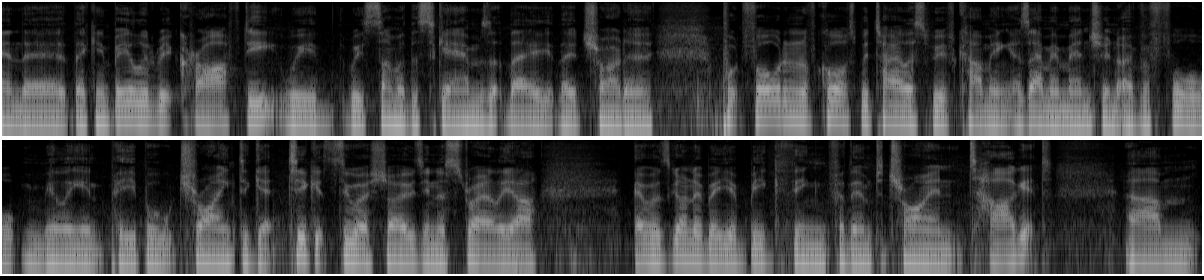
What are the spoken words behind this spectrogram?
and they they can be a little bit crafty with with some of the scams that they they try to put forward. And of course with Taylor Swift coming as Amy mentioned over 4 million people trying to get tickets to her shows in Australia it was going to be a big thing for them to try and target. Um,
